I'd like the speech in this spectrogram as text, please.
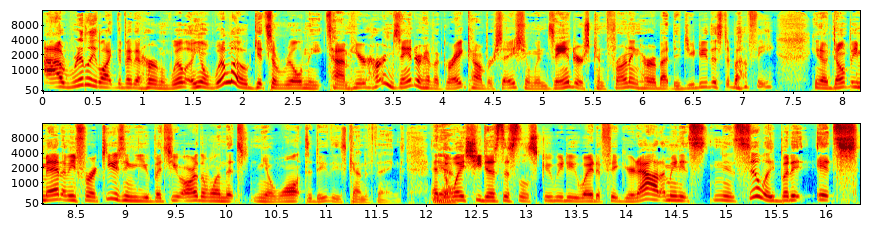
I really like the fact that her and Willow, you know, Willow gets a real neat time here. Her and Xander have a great conversation when Xander's confronting her about, did you do this to Buffy? You know, don't be mad at me for accusing you, but you are the one that's, you know, want to do these kind of things. And yeah. the way she does this little Scooby Doo way to figure it out, I mean, it's, it's silly, but it, it's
